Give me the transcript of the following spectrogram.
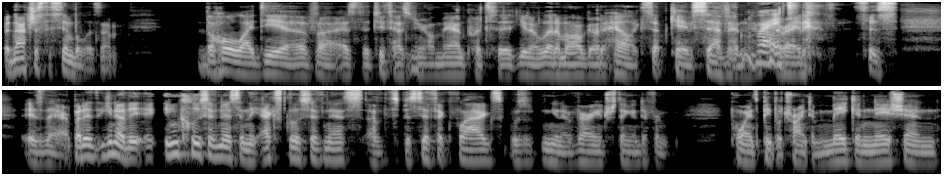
but not just the symbolism. The whole idea of, uh, as the 2,000 year old man puts it, you know, let them all go to hell except Cave Seven. Right. Right. is, is there. But, it, you know, the inclusiveness and the exclusiveness of specific flags was, you know, very interesting in different points. People trying to make a nation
